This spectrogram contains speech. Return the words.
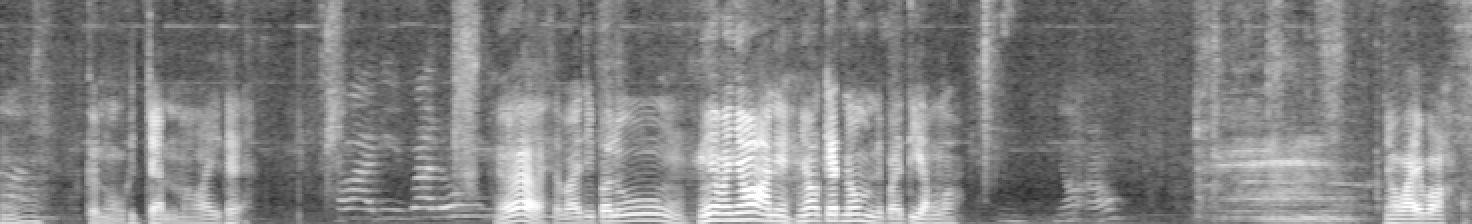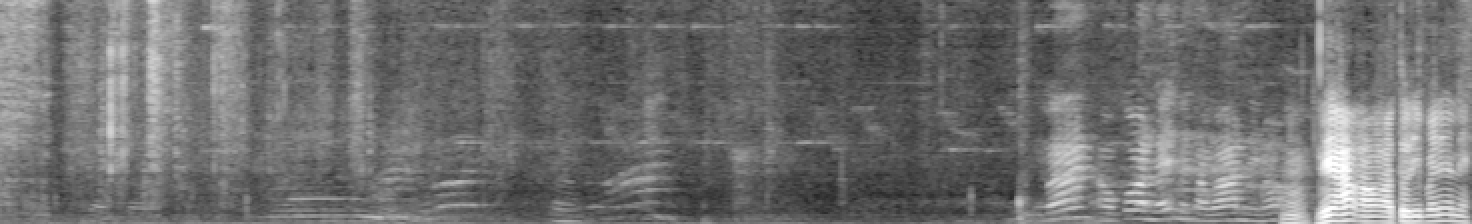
อืมตะหนุคือจันมาไว้แท้เออสบายดีปะลุงนี่มาย่ออันนี้ย่อแก๊สนมนี่ไปเตียงก็เนาะเอาย่อไหว้บ่บ้านเอาก้อนได้ในถาวานนี่เนาะอืมนี่เอาเอาเอาตัวนี้ไปเนี่ยนี่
